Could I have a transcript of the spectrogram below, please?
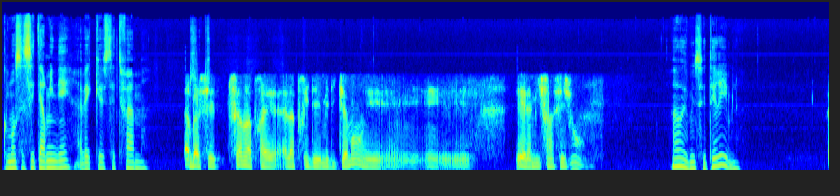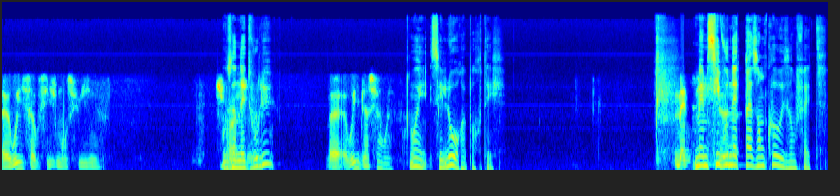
Comment ça s'est terminé avec euh, cette femme? Ah bah cette femme après elle a pris des médicaments et, et, et elle a mis fin à ses jours. Ah oui mais c'est terrible. Euh, oui, ça aussi, je m'en suis. Vous en êtes voulu? Bah, Oui, bien sûr, oui. Oui, c'est lourd à porter. Même, si, vous n'êtes pas en cause, en fait.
